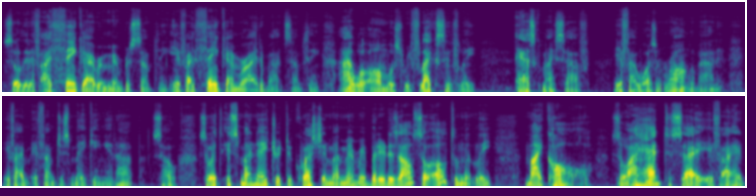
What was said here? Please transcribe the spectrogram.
So that if I think I remember something, if I think I'm right about something, I will almost reflexively ask myself if I wasn't wrong about it, if I'm if I'm just making it up. So so it, it's my nature to question my memory, but it is also ultimately my call so I had to say, if I had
